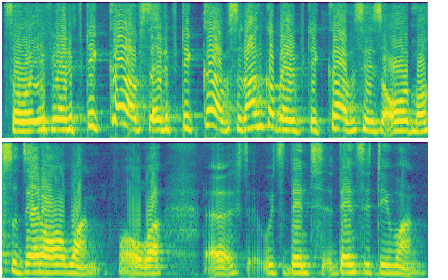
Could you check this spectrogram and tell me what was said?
So if elliptic curves, elliptic curves, rank of elliptic curves is almost 0 or 1 for, uh, uh, with dens density 1.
